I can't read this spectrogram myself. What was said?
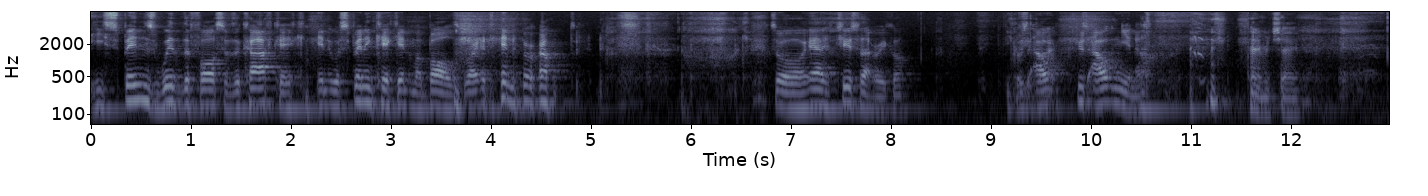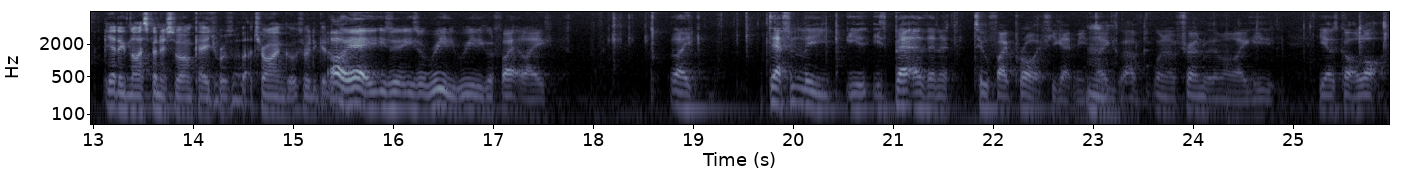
he spins with the force of the calf kick into a spinning kick into my balls right at the end of the round. so, yeah, cheers for that, Rico. He you out, back. just outing you know. Name and shame. He had a nice finish as well on Cage Warriors with that triangle. It's really good. Oh yeah, he's a, he's a really really good fighter. Like, like definitely he, he's better than a two fight pro if you get me. Mm. Like I've, when I've trained with him, I'm like he he has got a lot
